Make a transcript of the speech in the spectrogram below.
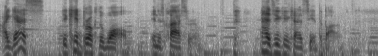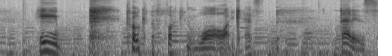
I guess, the kid broke the wall in his classroom. As you can kind of see at the bottom. He broke the fucking wall, I guess. That is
